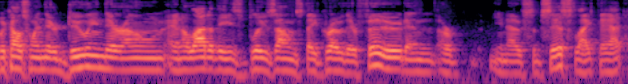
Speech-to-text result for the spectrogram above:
because when they're doing their own, and a lot of these blue zones, they grow their food and or you know subsist like that.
